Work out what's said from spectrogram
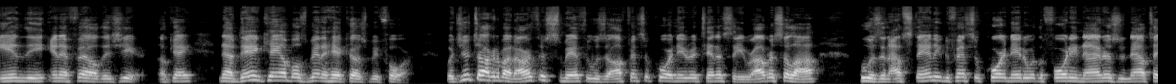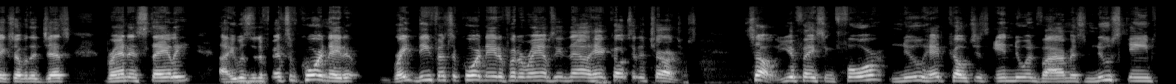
in the NFL this year okay now Dan Campbell's been a head coach before but you're talking about Arthur Smith who was the offensive coordinator at Tennessee Robert Saleh who was an outstanding defensive coordinator with the 49ers who now takes over the Jets Brandon Staley uh, he was the defensive coordinator great defensive coordinator for the Rams. He's now the head coach of the Chargers. So you're facing four new head coaches in new environments, new schemes,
